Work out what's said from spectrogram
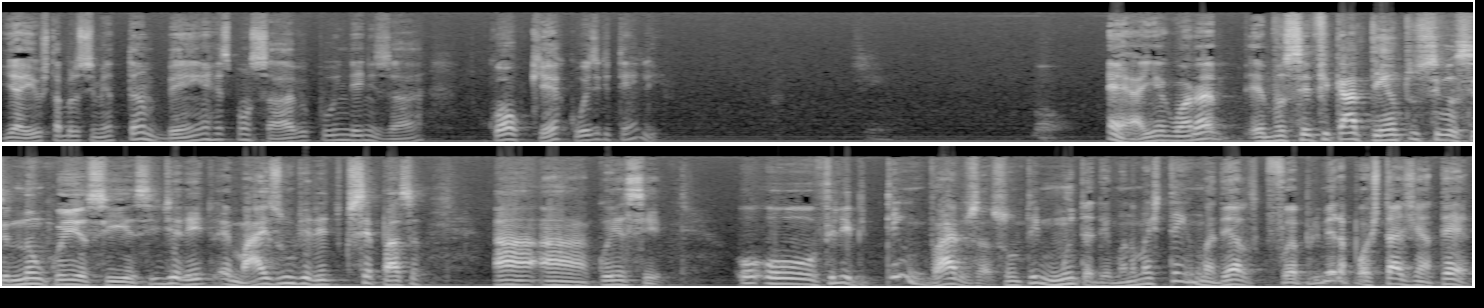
E aí o estabelecimento também é responsável por indenizar qualquer coisa que tem ali. É, aí agora é você ficar atento, se você não conhecia esse direito, é mais um direito que você passa a, a conhecer. O, o, Felipe, tem vários assuntos, tem muita demanda, mas tem uma delas que foi a primeira postagem até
